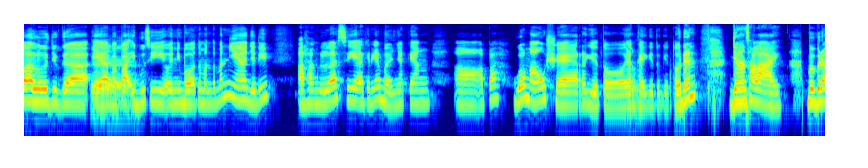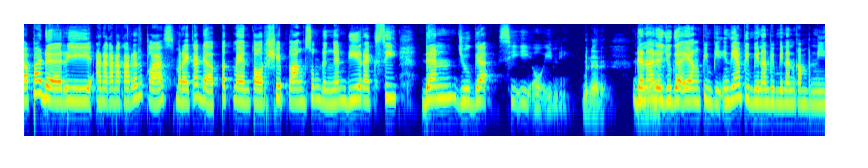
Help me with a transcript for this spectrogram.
lalu juga Ya, ya, ya, bapak ya. ibu CEO ini bawa teman-temannya jadi alhamdulillah sih akhirnya banyak yang eh, apa gue mau share gitu yang Hmm. kayak gitu-gitu dan jangan salah Ai beberapa dari anak-anak karir kelas mereka dapat mentorship langsung dengan direksi dan juga CEO ini Bener. Dan Karena- ada juga yang pimpin intinya pimpinan-pimpinan company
